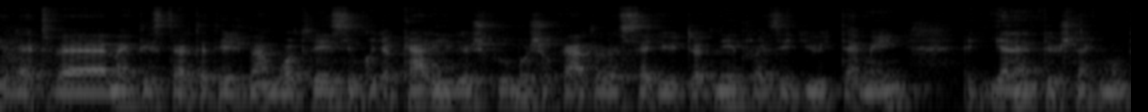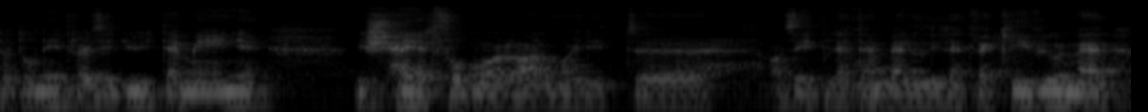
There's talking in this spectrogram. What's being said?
illetve megtiszteltetésben volt részünk, hogy a Káli idős klubosok által összegyűjtött néprajzi gyűjtemény, egy jelentősnek mondható néprajzi gyűjtemény is helyet foglal majd itt az épületen belül, illetve kívül, mert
